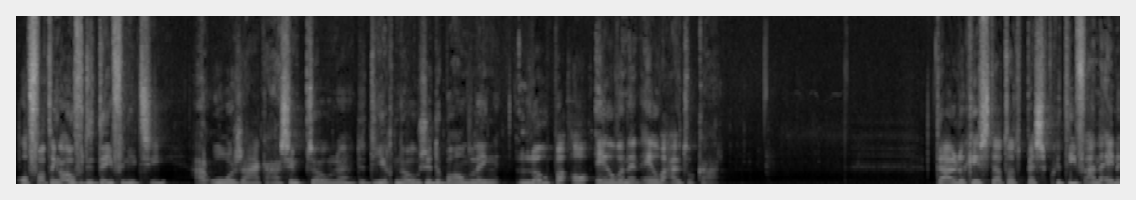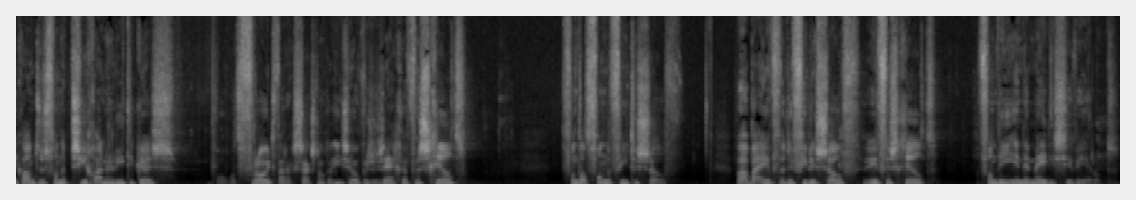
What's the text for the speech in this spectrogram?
Opvattingen over de definitie, haar oorzaak, haar symptomen, de diagnose, de behandeling lopen al eeuwen en eeuwen uit elkaar. Duidelijk is dat het perspectief aan de ene kant dus van de psychoanalyticus, bijvoorbeeld Freud, waar ik straks nog iets over zou zeggen, verschilt van dat van de filosoof. Waarbij de filosoof weer verschilt van die in de medische wereld.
